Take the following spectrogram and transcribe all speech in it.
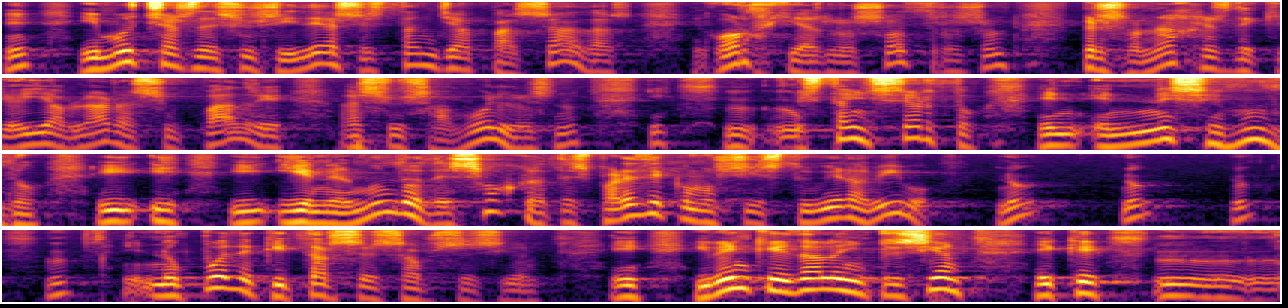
¿eh? Y muchas de sus ideas están ya pasadas. Gorgias, los otros, son personajes de que oía hablar a su padre, a sus abuelos. Y, mm, está inserto en, ese mundo. Y, y en el mundo de Sócrates parece como si estuviera vivo. ¿no? ¿No? puede quitarse esa obsesión. Y, ven que da la impresión de que mm,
